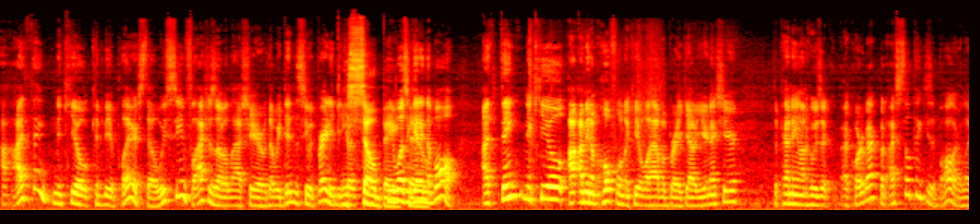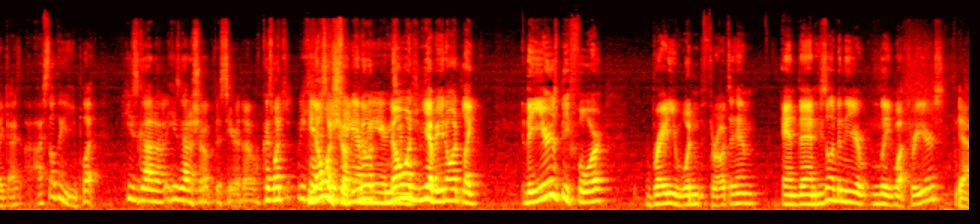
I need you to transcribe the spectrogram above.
I, I think N'Keal could be a player still. We've seen flashes of it last year that we didn't see with Brady because He's so big, he wasn't too. getting the ball. I think N'Keal. I, I mean, I'm hopeful N'Keal will have a breakout year next year, depending on who's a, a quarterback. But I still think he's a baller. Like I, I still think he can play. he's gotta he's gotta show up this year though, because we, we can't. no just one keep showed. You know what? No one. be- Yeah, but you know what? Like the years before, Brady wouldn't throw it to him, and then he's only been in the year league what three years, Yeah.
